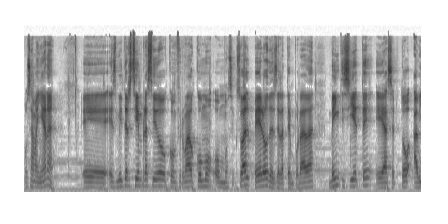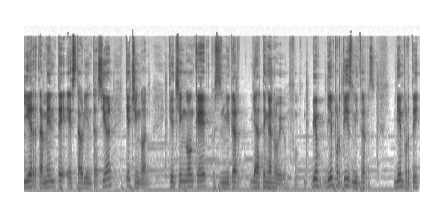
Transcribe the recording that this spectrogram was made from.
o sea mañana. Eh, Smithers siempre ha sido confirmado como homosexual, pero desde la temporada 27 eh, aceptó abiertamente esta orientación. Qué chingón. Qué chingón que pues Smithers ya tenga novio. Bien, bien por ti, Smithers. Bien por ti.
